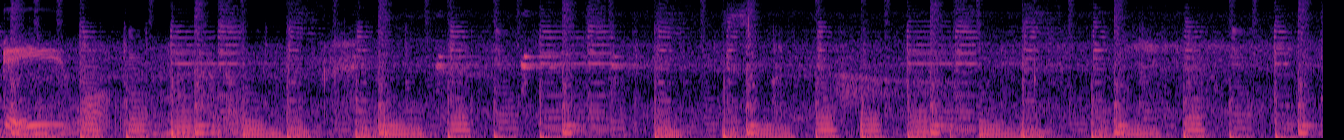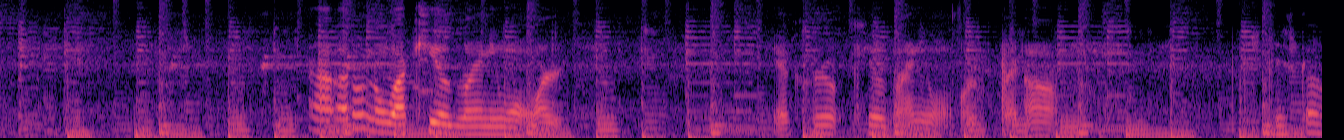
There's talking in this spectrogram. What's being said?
I I don't know why kill granny won't work. Yeah, kill, kill granny won't work, but um, just go.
